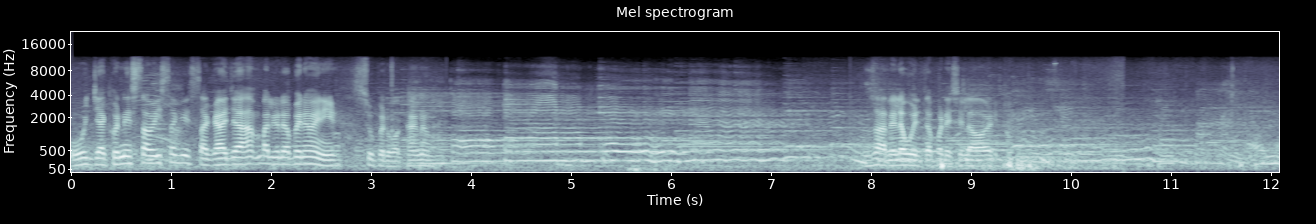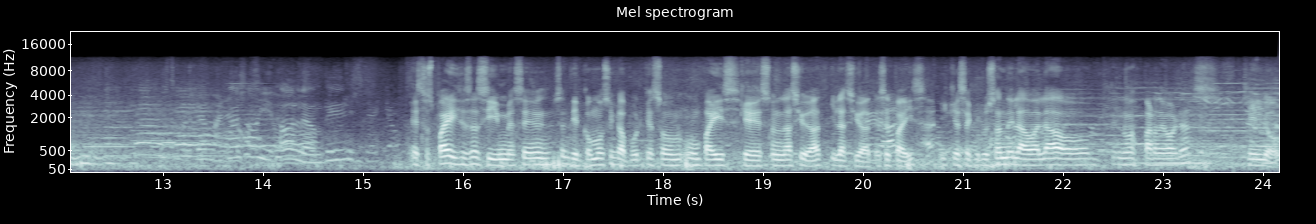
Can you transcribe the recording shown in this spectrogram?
Uy, ya con esta vista que está acá ya valió la pena venir. Súper bacano. Vamos a darle la vuelta por ese lado a ver. Estos países así me hacen sentir como Singapur, que son un país que son la ciudad y la ciudad es el país y que se cruzan de lado a lado en unas par de horas. Qué loco.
